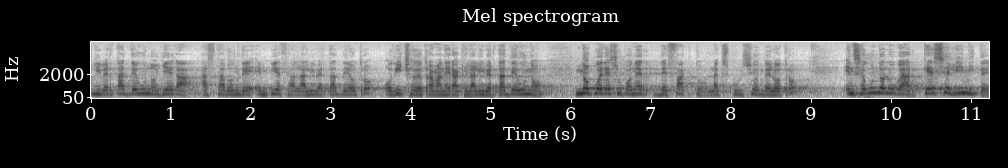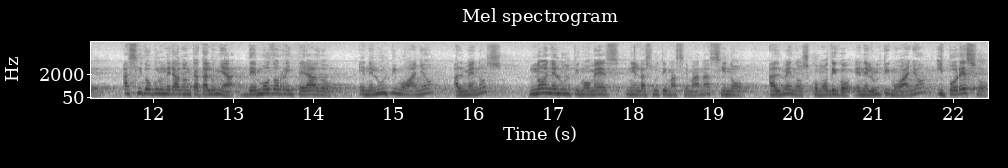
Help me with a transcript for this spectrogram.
libertad de uno llega hasta donde empieza la libertad de otro, o dicho de otra manera, que la libertad de uno no puede suponer de facto la expulsión del otro. En segundo lugar, que ese límite ha sido vulnerado en Cataluña de modo reiterado en el último año, al menos, no en el último mes ni en las últimas semanas, sino al menos, como digo, en el último año, y por eso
